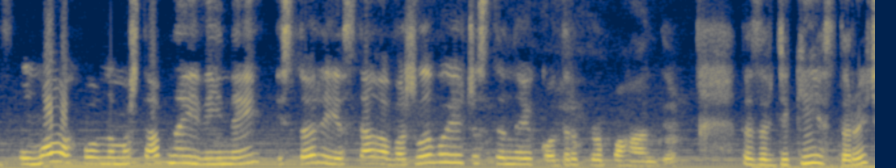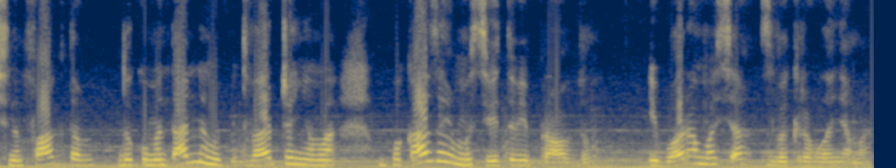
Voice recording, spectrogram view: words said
В умовах повномасштабної війни історія стала важливою частиною контрпропаганди. Та завдяки історичним фактам, документальними підтвердженнями ми показуємо світові правду і боремося з викривленнями.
